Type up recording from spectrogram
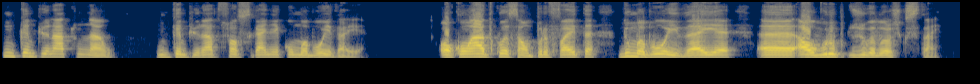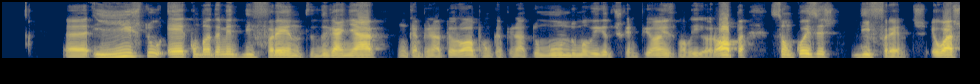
Um campeonato, não. Um campeonato só se ganha com uma boa ideia ou com a adequação perfeita de uma boa ideia uh, ao grupo de jogadores que se tem. Uh, e isto é completamente diferente de ganhar um campeonato da Europa, um campeonato do mundo, uma Liga dos Campeões, uma Liga Europa. São coisas diferentes. Eu acho,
